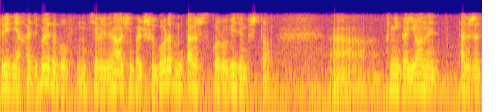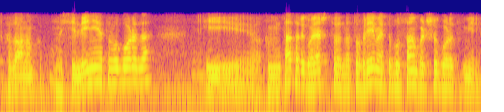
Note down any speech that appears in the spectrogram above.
три дня ходьбы, это был в те времена очень большой город. Мы также скоро увидим, что э, книга Йоны также сказала нам население этого города. И комментаторы говорят, что на то время это был самый большой город в мире.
